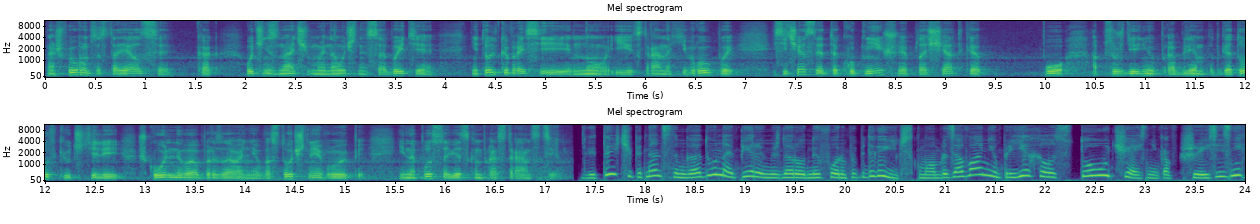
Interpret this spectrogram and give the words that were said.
наш форум состоял состоялся как очень значимое научное событие не только в России, но и в странах Европы. И сейчас это крупнейшая площадка по обсуждению проблем подготовки учителей школьного образования в Восточной Европе и на постсоветском пространстве. В 2015 году на первый международный форум по педагогическому образованию приехало 100 участников, 6 из них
